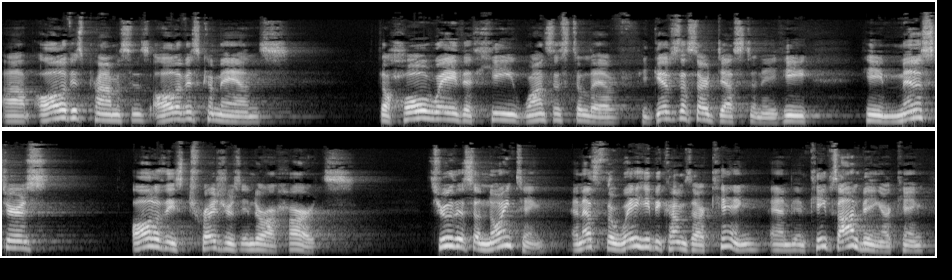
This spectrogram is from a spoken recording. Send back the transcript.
uh, all of his promises, all of his commands, the whole way that he wants us to live, he gives us our destiny, he, he ministers all of these treasures into our hearts through this anointing and that's the way he becomes our king and, and keeps on being our king,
